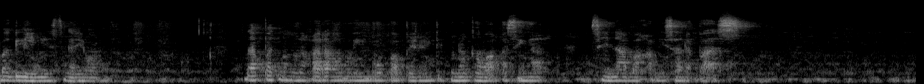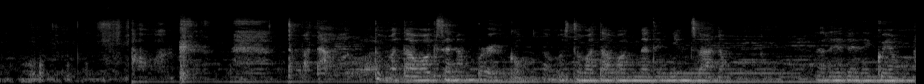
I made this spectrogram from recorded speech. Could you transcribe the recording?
maglinis ngayon. Dapat nung nakaraang linggo pa pero hindi ko nagawa kasi nga sinama kami sa labas. Tawag. Tumatawag. Sa number ko. Tapos tumatawag na din yun sa ano. Naririnig ko yung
